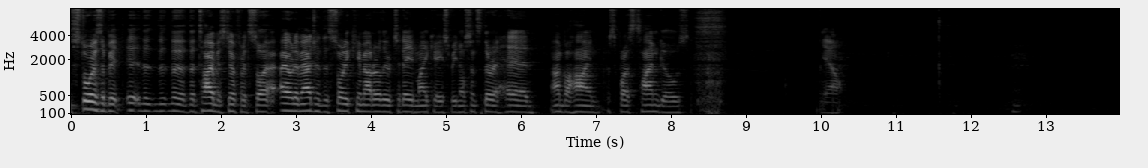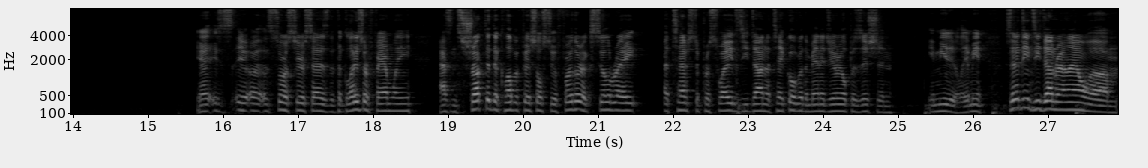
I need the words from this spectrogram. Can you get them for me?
story's a bit. It, the, the, the time is different, so I, I would imagine the story came out earlier today in my case. But you know, since they're ahead, I'm behind as far as time goes. Yeah. Yeah, it's a source here says that the Glazer family has instructed the club officials to further accelerate attempts to persuade Zidane to take over the managerial position immediately. I mean, Zinedine Zidane right now um,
